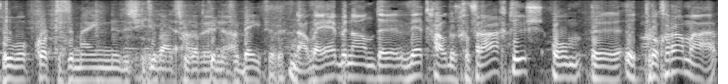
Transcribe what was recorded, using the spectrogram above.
hoe we op korte termijn de situatie wat kunnen verbeteren? Nou, wij hebben aan de wethouder gevraagd dus om uh, het programma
